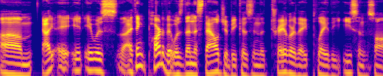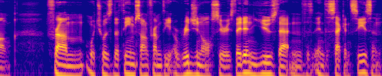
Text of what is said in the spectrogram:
um, I it, it was I think part of it was the nostalgia because in the trailer they play the Eason song from which was the theme song from the original series. They didn't use that in the, in the second season.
